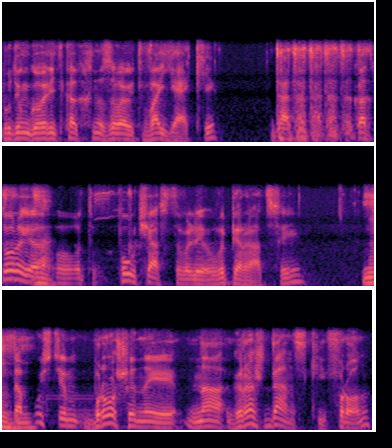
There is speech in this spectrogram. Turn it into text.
будем говорить, как их называют, вояки, да, да, да, да, да, которые да. Вот, поучаствовали в операции, угу. допустим, брошенные на гражданский фронт,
